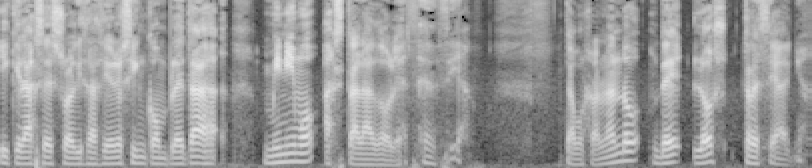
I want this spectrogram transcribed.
y que la sexualización es incompleta mínimo hasta la adolescencia. Estamos hablando de los 13 años.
